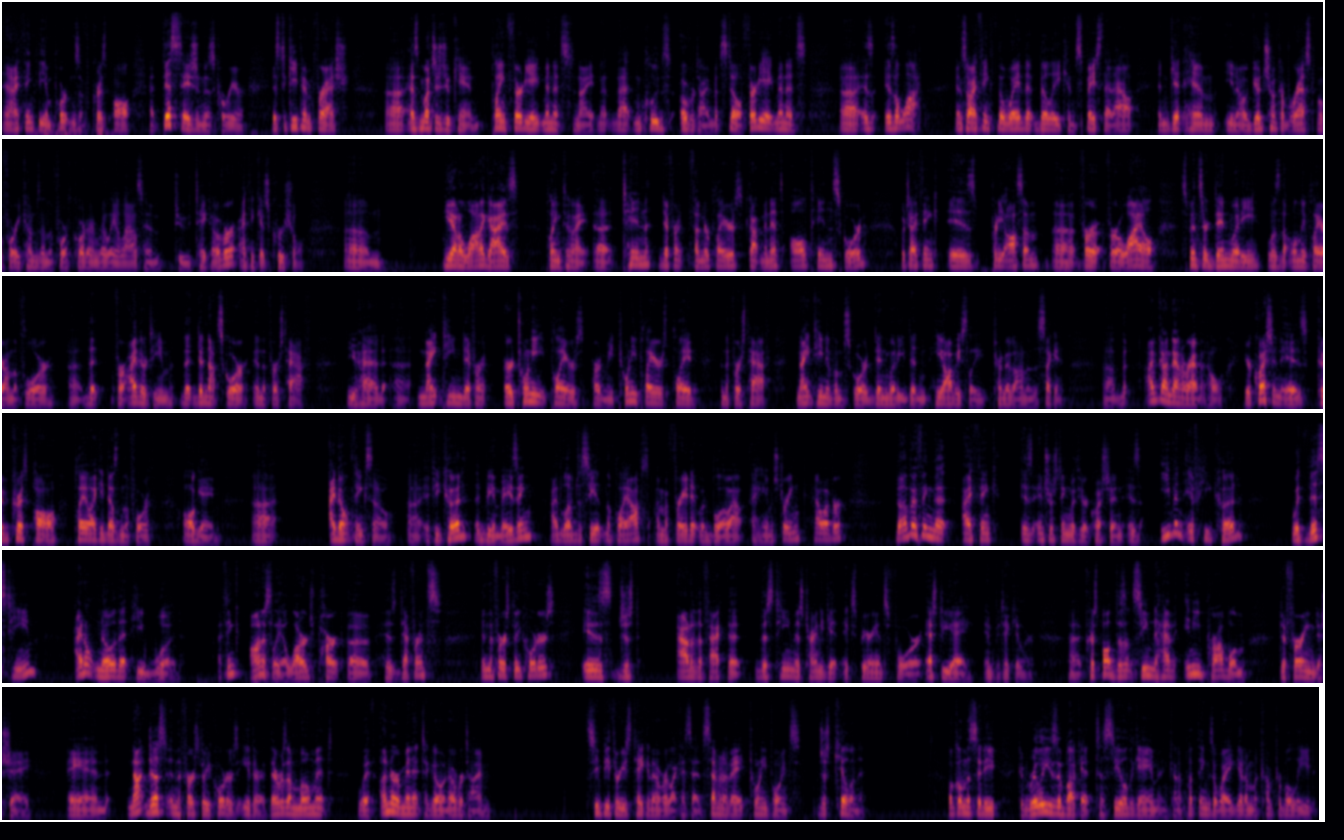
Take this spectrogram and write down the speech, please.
And I think the importance of Chris Paul at this stage in his career is to keep him fresh uh, as much as you can. Playing 38 minutes tonight, that, that includes overtime, but still, 38 minutes uh, is is a lot. And so I think the way that Billy can space that out and get him, you know, a good chunk of rest before he comes in the fourth quarter and really allows him to take over, I think is crucial. Um, you had a lot of guys playing tonight. Uh, 10 different Thunder players got minutes, all 10 scored, which I think is pretty awesome. Uh, for, for a while, Spencer Dinwiddie was the only player on the floor uh, that for either team that did not score in the first half. You had uh, 19 different or 20 players, pardon me, 20 players played in the first half. 19 of them scored. Dinwiddie didn't. He obviously turned it on in the second. Uh, but I've gone down a rabbit hole. Your question is could Chris Paul play like he does in the fourth all game? Uh, I don't think so. Uh, if he could, it'd be amazing. I'd love to see it in the playoffs. I'm afraid it would blow out a hamstring, however. The other thing that I think is interesting with your question is even if he could, with this team, I don't know that he would. I think, honestly, a large part of his deference in the first three quarters is just out of the fact that this team is trying to get experience for SGA in particular. Uh, Chris Paul doesn't seem to have any problem deferring to Shai, and not just in the first three quarters either. There was a moment with under a minute to go in overtime. CP3's taken over, like I said, 7 of 8, 20 points, just killing it. Oklahoma City could really use a bucket to seal the game and kind of put things away, get them a comfortable lead.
